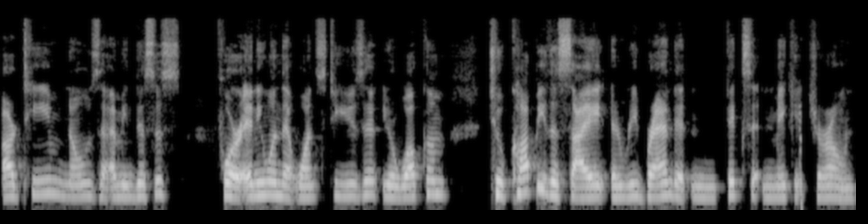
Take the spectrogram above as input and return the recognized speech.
our team knows that, I mean, this is for anyone that wants to use it. You're welcome to copy the site and rebrand it and fix it and make it your own.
